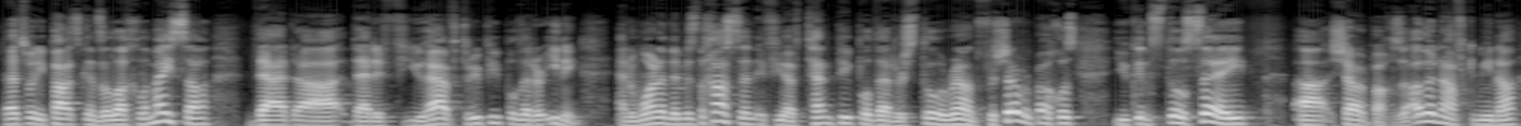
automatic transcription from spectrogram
that's what he paskins Allah Lamaisa, that uh, that if you have three people that are eating, and one of them is the Chassan, if you have ten people that are still around for Sheva Brachos, you can still say uh, Sheva Brachos. The other nafkamina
